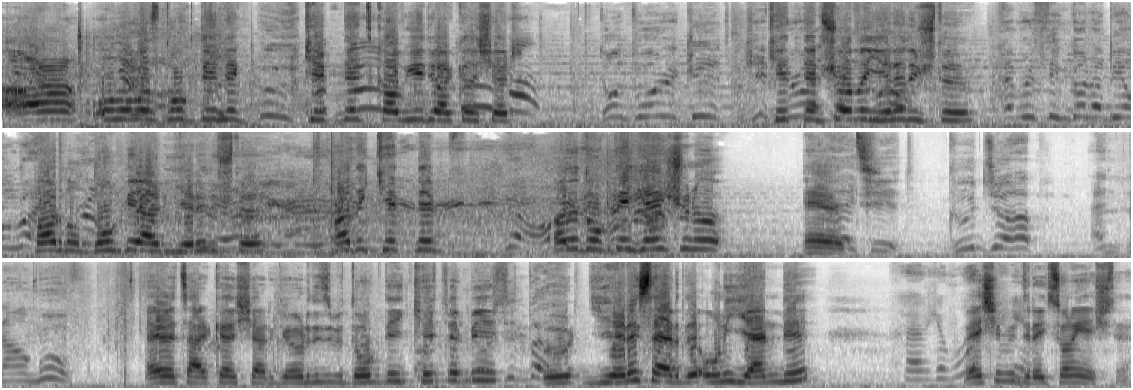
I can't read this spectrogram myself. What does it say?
Aa, olamaz Dog Day ile Catnap kavga ediyor arkadaşlar. Catnap şu anda yere düştü. Pardon Dog Day yere düştü. Hadi Catnap. Hadi Dog Day yen şunu. Evet. kid. Good job. And now move. Evet arkadaşlar gördüğünüz gibi Dog Day Catnap'i yere serdi. Onu yendi. Ve şimdi direksiyona geçti.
